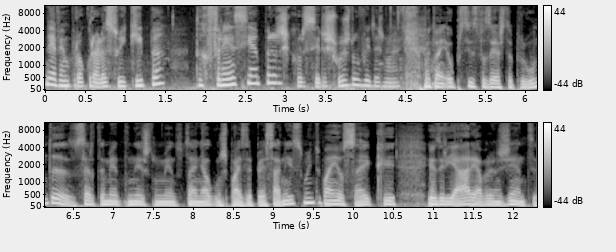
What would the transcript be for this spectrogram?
devem procurar a sua equipa de referência para esclarecer as suas dúvidas, não é? Muito bem, eu preciso fazer esta pergunta. Certamente neste momento tenho alguns pais a pensar nisso. Muito bem, eu sei que eu diria a área abrangente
